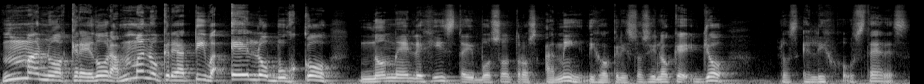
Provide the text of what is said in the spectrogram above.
mano acreedora, mano creativa. Él lo buscó. No me elegisteis vosotros a mí, dijo Cristo, sino que yo los elijo a ustedes.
